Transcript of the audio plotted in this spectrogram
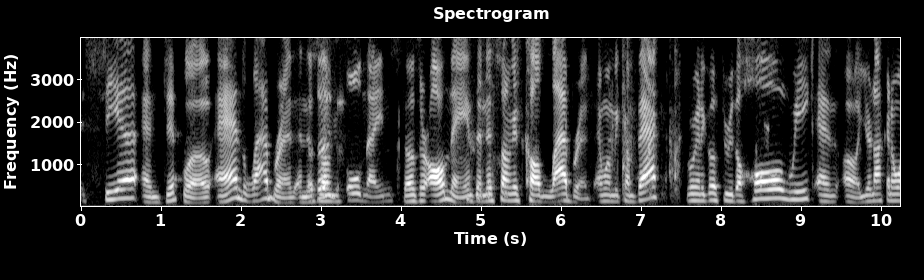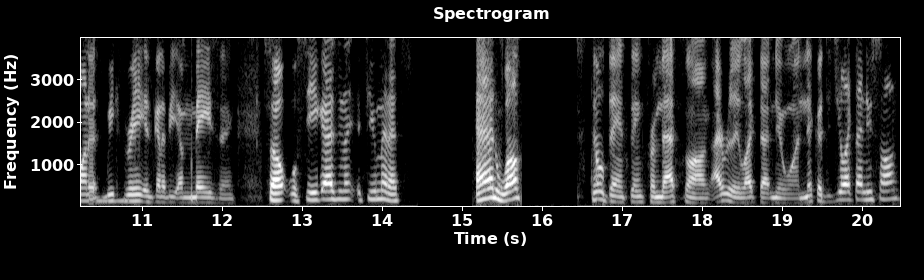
Sia and Diplo and Labrinth, and Are the song those is all names? those are all names, and this song is called Labyrinth. And when we come back, we're gonna go through the whole week, and oh, you're not gonna want it. Week three is gonna be amazing. So we'll see you guys in a few minutes. And welcome. Still dancing from that song. I really like that new one. Nico, did you like that new song?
